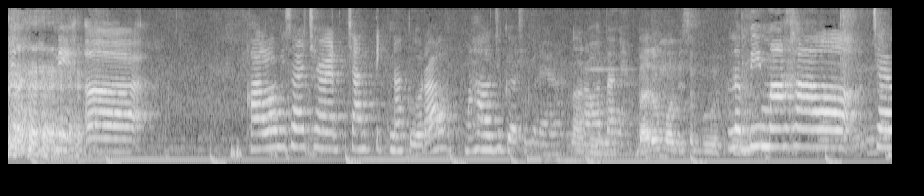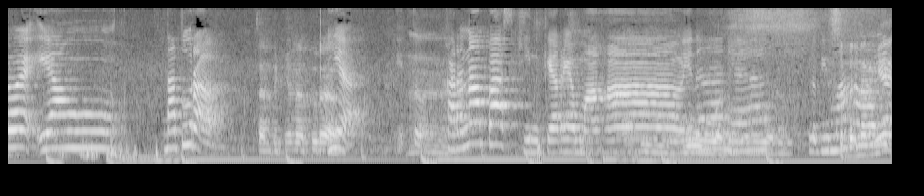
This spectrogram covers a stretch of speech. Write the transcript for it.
nih eh, kalau misalnya cewek cantik natural mahal juga sebenarnya perawatannya baru mau disebut lebih mahal cewek yang natural cantiknya natural. iya itu karena apa skincare-nya mahal Aduh, gitu kan ya lebih mahal Sebenarnya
